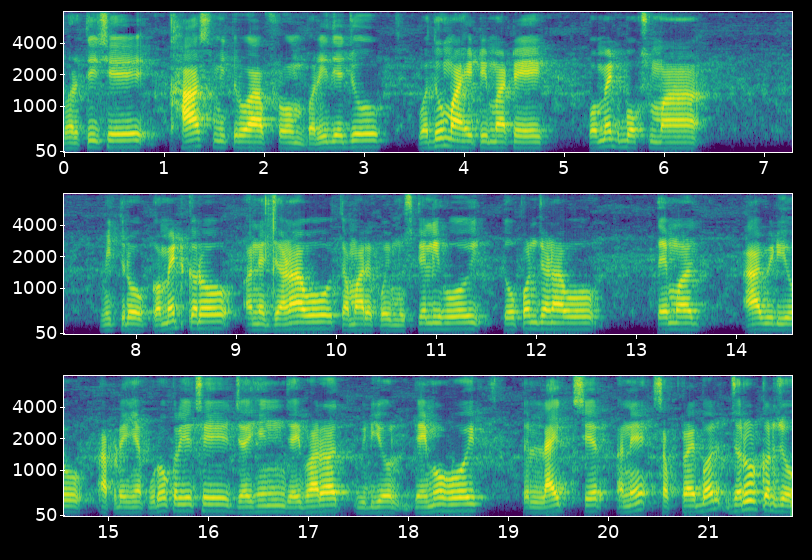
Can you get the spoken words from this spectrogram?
ભરતી છે. ખાસ મિત્રો આ ફોર્મ ભરી દેજો. વધુ માહિતી માટે કોમેન્ટ બોક્સમાં મિત્રો કમેન્ટ કરો અને જણાવો તમારે કોઈ મુશ્કેલી હોય તો પણ જણાવો. તેમજ આ વીડિયો આપણે અહીંયા પૂરો કરીએ છીએ. જય હિન્દ, જય ભારત. વીડિયો ગમ્યો હોય તો લાઈક શેર અને સબસ્ક્રાઈબર જરૂર કરજો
